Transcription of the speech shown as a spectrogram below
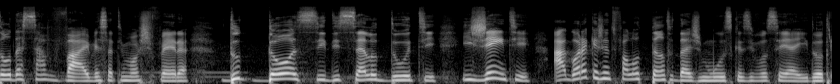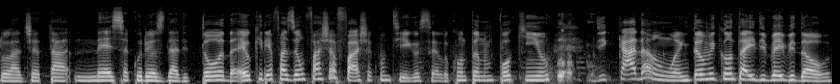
toda essa vibe, essa atmosfera do doce de Celo Dutti. E, gente, agora que a gente falou tanto das músicas e você aí do outro lado já tá nessa curiosidade toda, eu queria fazer um faixa-faixa contigo, Celo, contando um pouquinho de cada uma. Então me conta aí de Baby Doll.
